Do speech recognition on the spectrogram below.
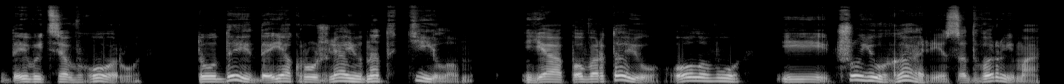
дивиться вгору, туди, де я кружляю над тілом. Я повертаю голову і чую Гаррі за дверима.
